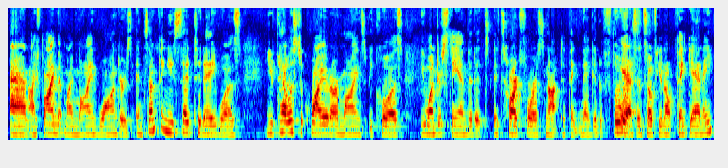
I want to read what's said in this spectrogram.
And I find that my mind wanders. And something you said today was you tell us to quiet our minds because you understand that it's, it's hard for us not to think negative thoughts. Yes. And so if you don't think any,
